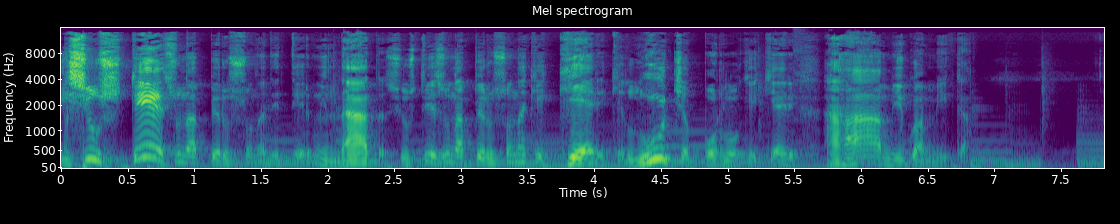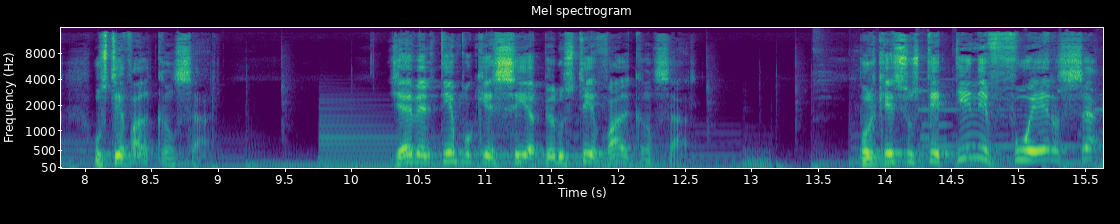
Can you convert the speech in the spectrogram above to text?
E se você é uma pessoa determinada, se você é uma pessoa que quer, que luta por lo que quer, ah, amigo, amiga, você vai alcançar. É o tempo que seja, pero você vai alcançar. Porque se você tem força,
